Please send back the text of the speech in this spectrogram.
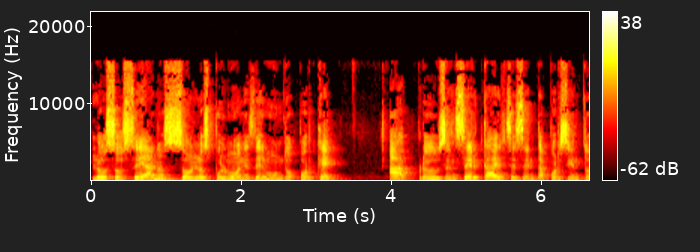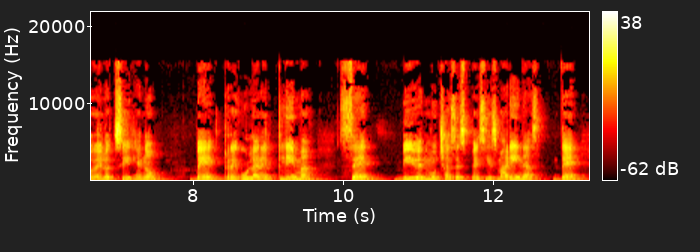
los océanos son los pulmones del mundo. ¿Por qué? A. Producen cerca del 60% del oxígeno. B. Regulan el clima. C. Viven muchas especies marinas. D.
